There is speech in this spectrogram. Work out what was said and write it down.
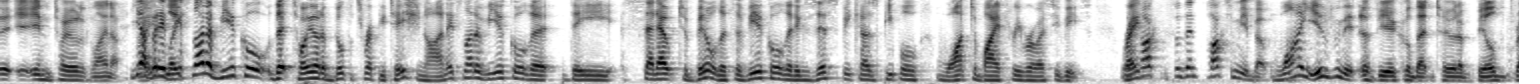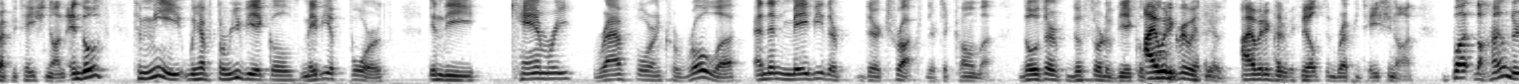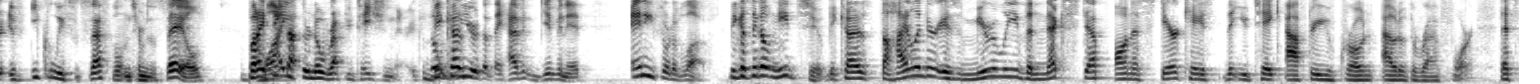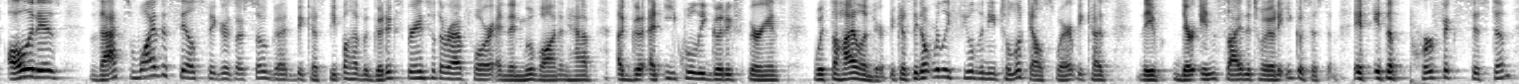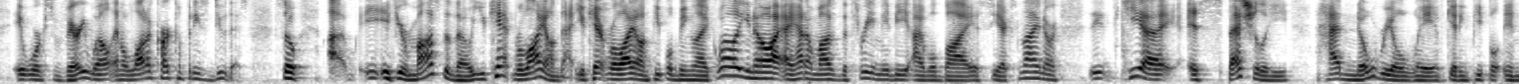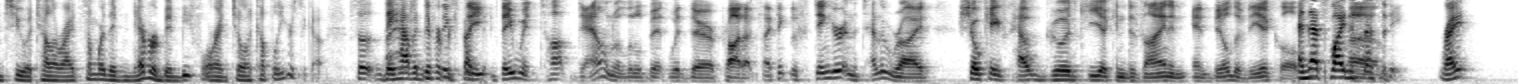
i- i- in Toyota's lineup. Yeah, right? but it's Like, it's not a vehicle that Toyota built its reputation on. It's not a vehicle that they set out to build. It's a vehicle that exists because people want to buy three row SUVs, right? Talk, so then talk to me about why isn't it a vehicle that Toyota builds its reputation on? And those, to me, we have three vehicles, maybe a fourth, in the Camry, RAV4, and Corolla, and then maybe their their trucks, their Tacoma. Those are the sort of vehicles I would agree with you. has- I would agree has with you. built a reputation on. But the Highlander is equally successful in terms of sales. But I why think is there no reputation there? It's so Because- weird that they haven't given it any sort of love. Because they don't need to. Because the Highlander is merely the next step on a staircase that you take after you've grown out of the RAV4. That's all it is. That's why the sales figures are so good because people have a good experience with the RAV4 and then move on and have a good, an equally good experience with the Highlander because they don't really feel the need to look elsewhere because they've they're inside the Toyota ecosystem. It's it's a perfect system. It works very well, and a lot of car companies do this. So uh, if you're Mazda though, you can't rely on that. You can't rely on people being like, well, you know, I, I had a Mazda three, maybe I will buy a CX9 or eh, Kia, especially had no real way of getting people into a Telluride somewhere they've never been before until a couple years ago. So they I have a different perspective. They, they went top down a little bit with their products. I think the Stinger and the Telluride showcased how good Kia can design and, and build a vehicle. and that's by um, necessity, right?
